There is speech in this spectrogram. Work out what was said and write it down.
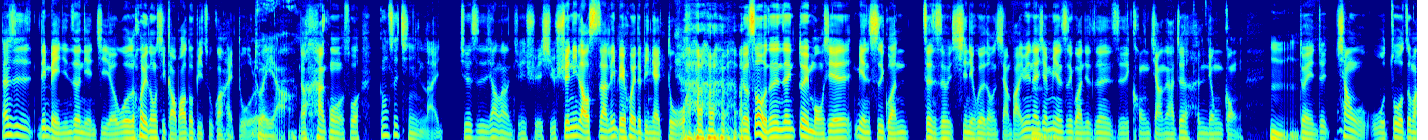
但是林北已经这个年纪了，我会的东西搞不好都比主管还多了。，对呀、然后他跟我说，公司请你来。就是要让你去学习，学你老师啊，林北会的比你还多。有时候我真的在对某些面试官，真的是心里会有这种想法，因为那些嗯面试官就真的是空讲，他就很用功。嗯，对对，像我我做这么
